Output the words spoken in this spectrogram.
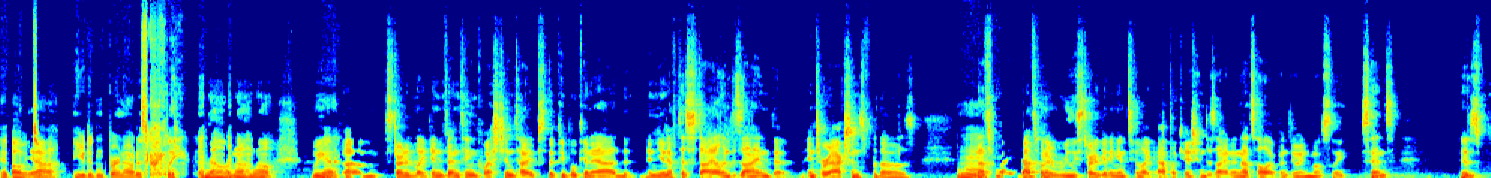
it, Oh yeah, you didn't burn out as quickly. no, no, no. We Yeah. um, started like inventing question types that people can add, and you'd have to style and design the interactions for those. And that's when I, that's when I really started getting into like application design, and that's all I've been doing mostly since. Is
